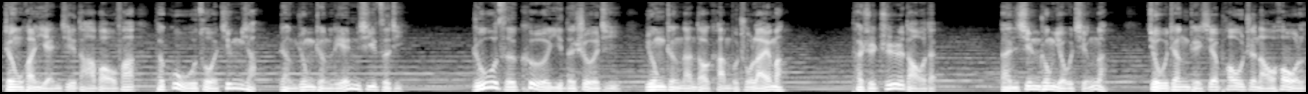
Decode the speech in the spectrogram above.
甄嬛演技大爆发，他故作惊讶，让雍正怜惜自己。如此刻意的设计，雍正难道看不出来吗？他是知道的，但心中有情啊，就将这些抛之脑后了。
